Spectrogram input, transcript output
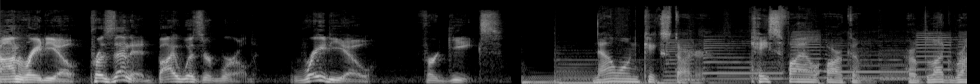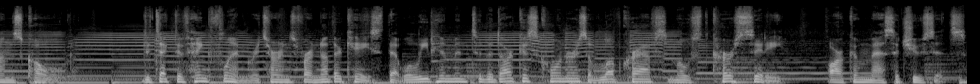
Con Radio, presented by Wizard World. Radio for geeks. Now on Kickstarter, Case File Arkham Her Blood Runs Cold. Detective Hank Flynn returns for another case that will lead him into the darkest corners of Lovecraft's most cursed city, Arkham, Massachusetts.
